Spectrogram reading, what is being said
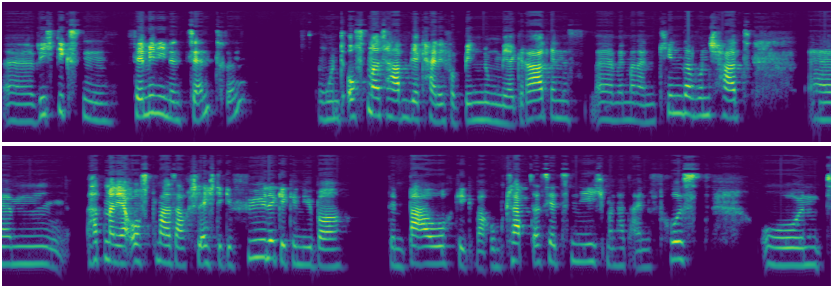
äh, wichtigsten femininen Zentren. Und oftmals haben wir keine Verbindung mehr. Gerade wenn, es, äh, wenn man einen Kinderwunsch hat, ähm, hat man ja oftmals auch schlechte Gefühle gegenüber dem Bauch, gegen, warum klappt das jetzt nicht, man hat einen Frust. Und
